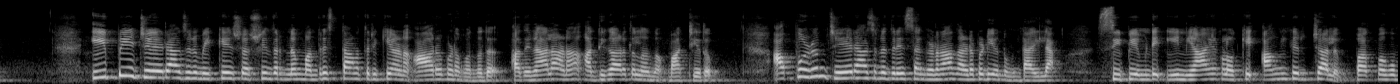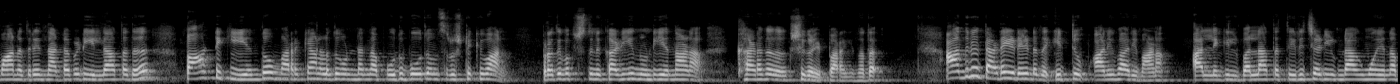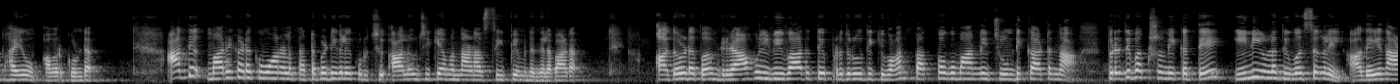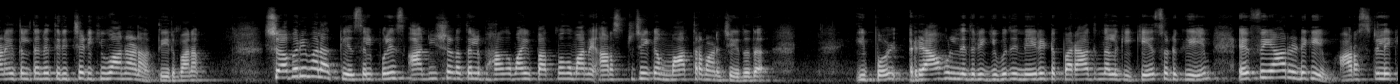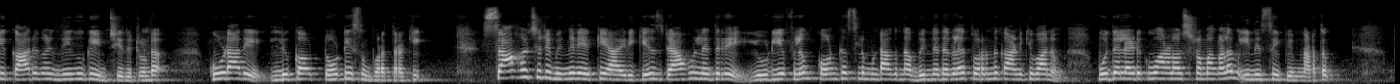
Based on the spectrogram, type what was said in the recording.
ഇ പി ജയരാജനും എ കെ ശശീന്ദ്രനും മന്ത്രിസ്ഥാനത്തിരിക്കെയാണ് ആരോപണം വന്നത്. അതിനാലാണ് അധികാരത്തിൽ നിന്ന് മാറ്റിയത്. അപ്പോഴും ജയരാജനെതിരെ സംഘടനാ നടപടിയൊന്നും ഉണ്ടായില്ല. സി പി എമ്മിന്റെ ഈ ന്യായങ്ങളൊക്കെ അംഗീകരിച്ചാലും പത്മകുമാറിനെതിരെ നടപടിയില്ലാത്തത് പാർട്ടിക്ക് എന്തോ മറയ്ക്കാനുള്ളത് കൊണ്ടെന്ന പൊതുബോധം സൃഷ്ടിക്കുവാൻ പ്രതിപക്ഷത്തിന് കഴിയുന്നുണ്ട് എന്നാണ് ഘടകകക്ഷികൾ പറയുന്നത്. അതിന് തടയിടേണ്ടത് ഏറ്റവും അനിവാര്യമാണ്. അല്ലെങ്കിൽ വല്ലാത്ത തിരിച്ചടി ഉണ്ടാകുമോ എന്ന ഭയവും അവർക്കുണ്ട്. അത് മറികടക്കുവാനുള്ള നടപടികളെക്കുറിച്ച് ആലോചിക്കാമെന്നാണ് സി പി എമ്മിന്റെ നിലപാട്. അതോടൊപ്പം രാഹുൽ വിവാദത്തെ പ്രതിരോധിക്കുവാൻ പത്മകുമാറിനെ ചൂണ്ടിക്കാട്ടുന്ന പ്രതിപക്ഷ നീക്കത്തെ ഇനിയുള്ള ദിവസങ്ങളിൽ അതേ നാണയത്തിൽ തന്നെ തിരിച്ചടിക്കുവാനാണ് തീരുമാനം. ശബരിമല കേസിൽ പോലീസ് അന്വേഷണത്തിൽ ഭാഗമായി പത്മകുമാറിനെ അറസ്റ്റ് ചെയ്യുക മാത്രമാണ് ചെയ്തത്. ഇപ്പോൾ രാഹുലിനെതിരെ യുവതി നേരിട്ട് പരാതി നൽകി കേസെടുക്കുകയും എഫ്ഐആർ ഇടുകയും അറസ്റ്റിലേക്ക് കാറുകൾ നീങ്ങുകയും ചെയ്തിട്ടുണ്ട്. കൂടാതെ ലുക്കൌട്ട് നോട്ടീസും പുറത്തിറക്കി. സാഹചര്യം ഇങ്ങനെയൊക്കെ ആയിരിക്കെ രാഹുലിനെതിരെ യു ഡി എഫിലും കോൺഗ്രസിലും ഉണ്ടാകുന്ന ഭിന്നതകളെ തുറന്നു കാണിക്കുവാനും മുതലെടുക്കുവാനുള്ള ശ്രമങ്ങളും ഇനി സി പി എം നടത്തും.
